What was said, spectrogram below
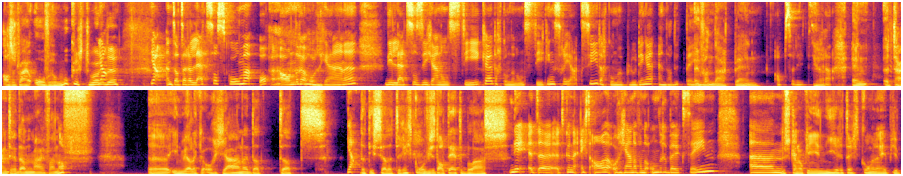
als het ware overwoekerd worden. Ja. ja, en dat er letsels komen op Ah. andere organen. Die letsels die gaan ontsteken, daar komt een ontstekingsreactie, daar komen bloedingen en dat doet pijn. En vandaar pijn. Absoluut, Ja. ja. En het hangt er dan maar vanaf eh in welke organen dat, dat, Ja. dat die cellen terechtkomen. Of is het altijd de blaas? Nee, het, eh, het kunnen echt alle organen van de onderbuik zijn. Ehm, Dus het kan ook in je nieren terechtkomen. Dan heb je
